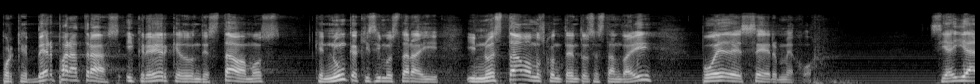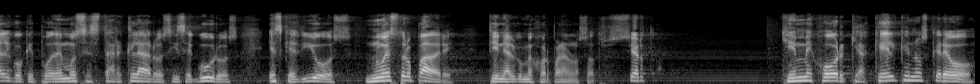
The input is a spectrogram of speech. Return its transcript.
Porque ver para atrás y creer que donde estábamos, que nunca quisimos estar ahí y no estábamos contentos estando ahí, puede ser mejor. Si hay algo que podemos estar claros y seguros, es que Dios, nuestro Padre, tiene algo mejor para nosotros, ¿cierto? ¿Quién mejor que aquel que nos creó,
